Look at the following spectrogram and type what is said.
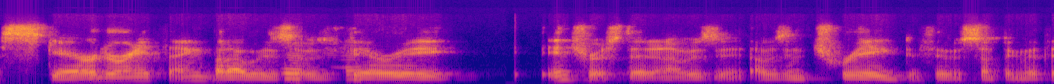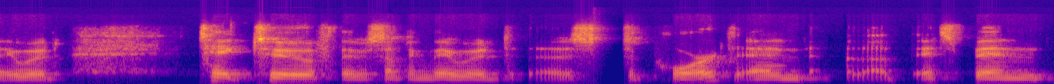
scared or anything but i was mm-hmm. i was mm-hmm. very interested and i was i was intrigued if it was something that they would take to if there was something they would uh, support. And uh, it's been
